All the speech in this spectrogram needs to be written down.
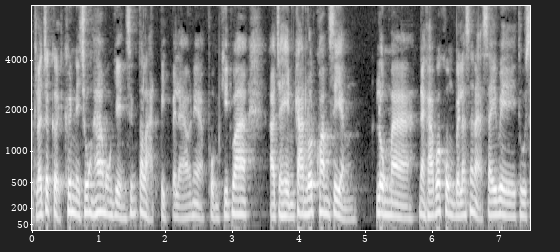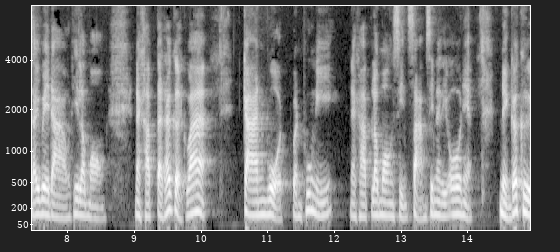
ตแล้วจะเกิดขึ้นในช่วง5โมงเย็นซึ่งตลาดปิดไปแล้วเนี่ยผมคิดว่าอาจจะเห็นการลดความเสี่ยง ลงมานะครับก็คงเป็นลักษณะไซเวย์ทูไซเวย์ดาวที่เรามองนะครับแต่ถ้าเกิดว่าการโหวตวันพรุ่งนี้นะครับเรามองสินสามซีนารีโอเนี่ยหนึ่งก็คือ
